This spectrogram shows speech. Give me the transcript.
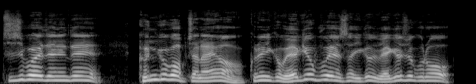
뒤집어야 되는데 근거가 없잖아요. 그러니까 외교부에서 이건 외교적으로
